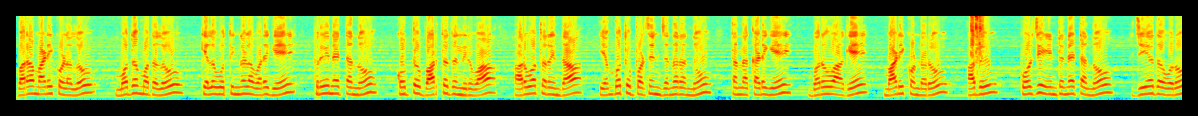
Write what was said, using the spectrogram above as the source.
ಬರಮಾಡಿಕೊಳ್ಳಲು ಮೊದಮೊದಲು ಕೆಲವು ತಿಂಗಳವರೆಗೆ ಪ್ರೀನೆಟ್ ಅನ್ನು ಕೊಟ್ಟು ಭಾರತದಲ್ಲಿರುವ ಅರವತ್ತರಿಂದ ಎಂಬತ್ತು ಪರ್ಸೆಂಟ್ ಜನರನ್ನು ತನ್ನ ಕಡೆಗೆ ಬರುವ ಹಾಗೆ ಮಾಡಿಕೊಂಡರು. ಅದು ಫೋರ್ ಜಿ ಇಂಟರ್ನೆಟ್ ಅನ್ನು ಜಿಯೋದವರು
